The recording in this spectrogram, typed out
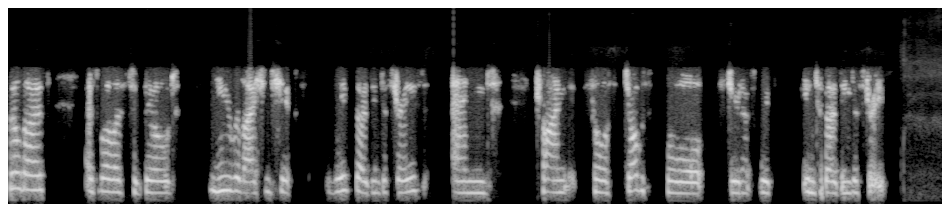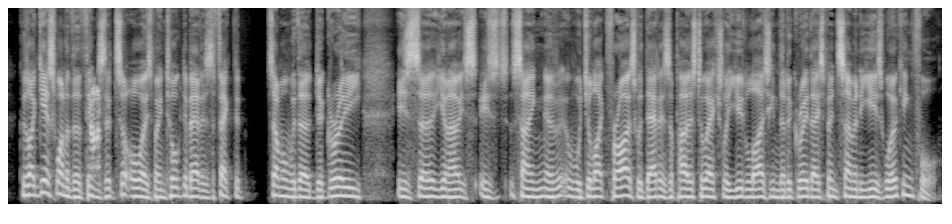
fulfill those, as well as to build new relationships with those industries and try and source jobs for students with into those industries. Because I guess one of the things that's always been talked about is the fact that someone with a degree is, uh, you know, is, is saying, uh, "Would you like fries with that?" as opposed to actually utilising the degree they spent so many years working for.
